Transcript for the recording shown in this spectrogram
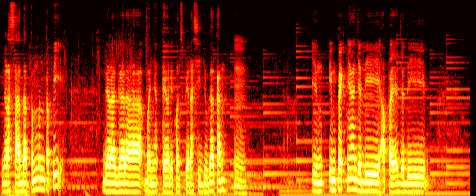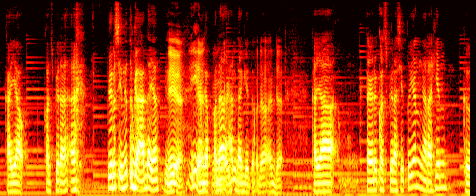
ngerasa ada temen tapi gara-gara banyak teori konspirasi juga kan Hmm. in- impactnya jadi apa ya jadi kayak konspirasi virus ini tuh gak ada ya gitu. Iya, iya. Memang pada ada gitu. Pada ada. kayak teori konspirasi itu yang ngarahin ke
